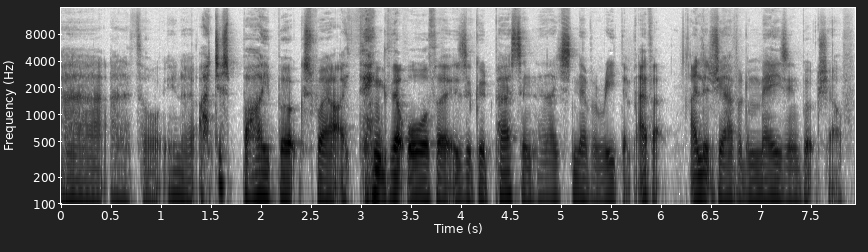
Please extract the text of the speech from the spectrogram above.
Uh, and I thought, you know, I just buy books where I think the author is a good person, and I just never read them ever. I literally have an amazing bookshelf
